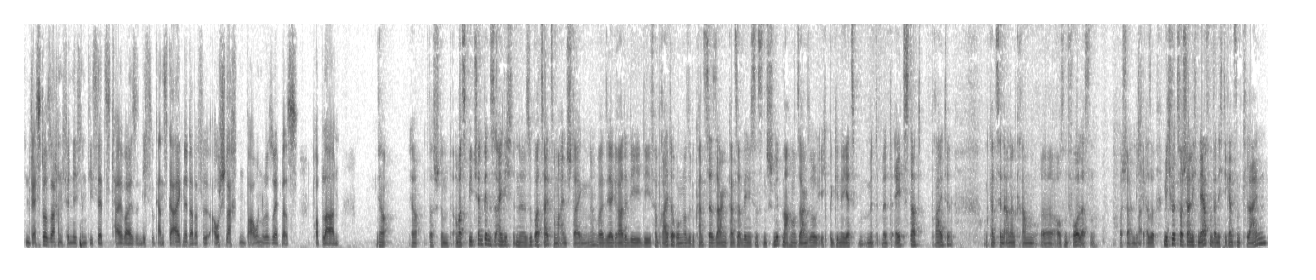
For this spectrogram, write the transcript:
Investor-Sachen, finde ich, sind die Sets teilweise nicht so ganz geeignet, aber für Ausschlachten, Bauen oder so etwas top-laden. Ja, ja, das stimmt. Aber Speed Champions ist eigentlich eine super Zeit zum Einsteigen, ne? weil sie ja gerade die, die Verbreiterung, also du kannst ja sagen, kannst ja wenigstens einen Schnitt machen und sagen, so, ich beginne jetzt mit, mit 8-Stat-Breite und kannst den anderen Kram äh, außen vor lassen. Wahrscheinlich. Also mich würde es wahrscheinlich nerven, wenn ich die ganzen kleinen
